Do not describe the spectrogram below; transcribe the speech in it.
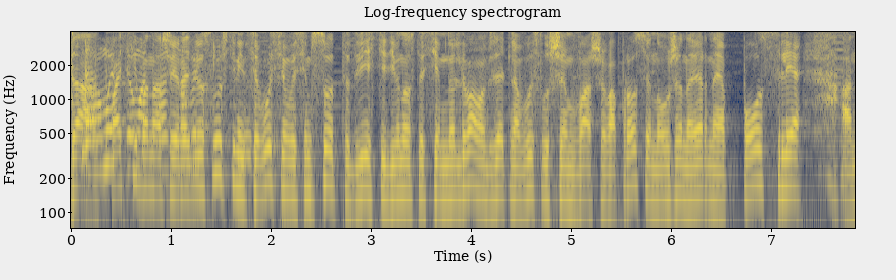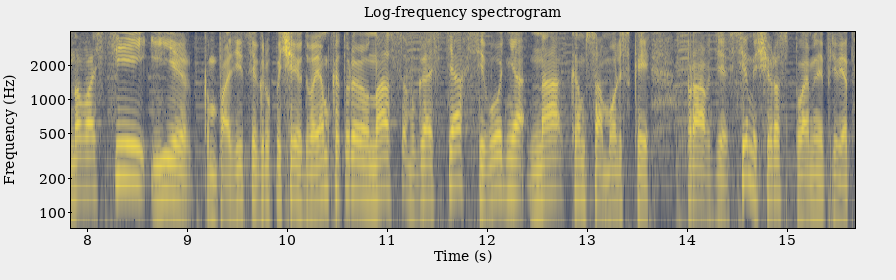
Да, Да, мы спасибо нашей радиослушательнице. 8 800 297 02. Мы обязательно выслушаем ваши вопросы, но уже, наверное, после а, новостей и композиции группы «Чай вдвоем», которая у нас в гостях сегодня на «Комсомольской правде». Всем еще раз пламенный привет.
